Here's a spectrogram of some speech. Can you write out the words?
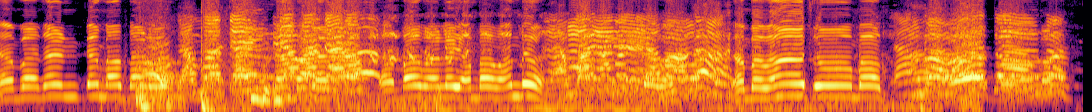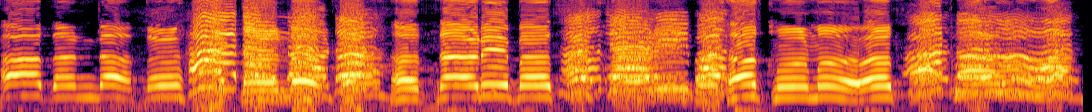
ಎಂಬತ್ತೆಂಟು ಎಂಬತ್ತಾರು ಎಂಬವಲ್ಲ ಎಂಬವೊಂದು ಎಂಬವತ್ತು ಒಂಬತ್ತು ಹತ್ತೊಂಬತ್ತು. ಹತ್ತೆರಡು ಇಪ್ಪತ್ತು ಹತ್ಮೂರು ಮೂವತ್ತು ಮೂವತ್ತು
